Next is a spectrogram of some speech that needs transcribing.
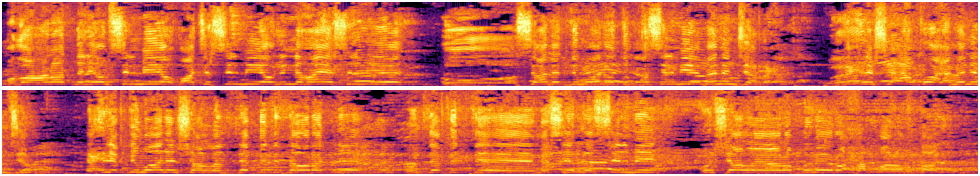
مظاهراتنا اليوم سلمية وباكر سلمية وللنهاية سلمية وسالت دموعنا وتبقى سلمية ما ننجرح. إحنا شعب واعي ما ننجر. إحنا بدمانا إن شاء الله نثبت ثورتنا ونثبت آه، مسيرنا السلمي وإن شاء الله يا رب ما يروح حق ولا مطالب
